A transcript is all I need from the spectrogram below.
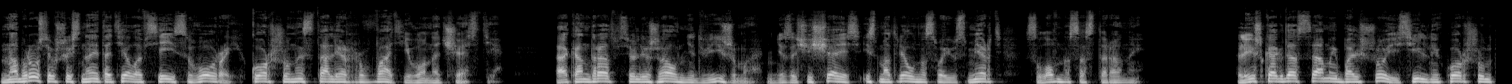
Набросившись на это тело всей сворой, коршуны стали рвать его на части. А Кондрат все лежал недвижимо, не защищаясь, и смотрел на свою смерть, словно со стороны. Лишь когда самый большой и сильный коршун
